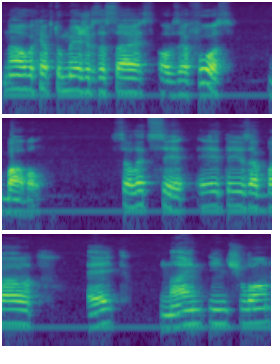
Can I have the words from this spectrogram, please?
Now we have to measure the size of the fourth bubble. So let's see, it is about 8, 9 inch long.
